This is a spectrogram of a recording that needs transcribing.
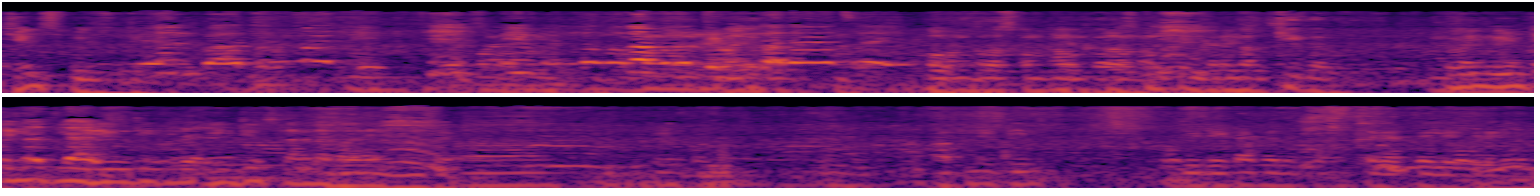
जेंट्स पोलीस होते क्रॉस कंप्लेंट क्रॉस कंप्लेंट करायला नक्की करू थोडी मेंटली ती होती तिला एक दिवस लागला बाहेर येण्यासाठी आपली टीम जी डेटा कलेक्ट सगळ्यात पहिले इकडे घेऊन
